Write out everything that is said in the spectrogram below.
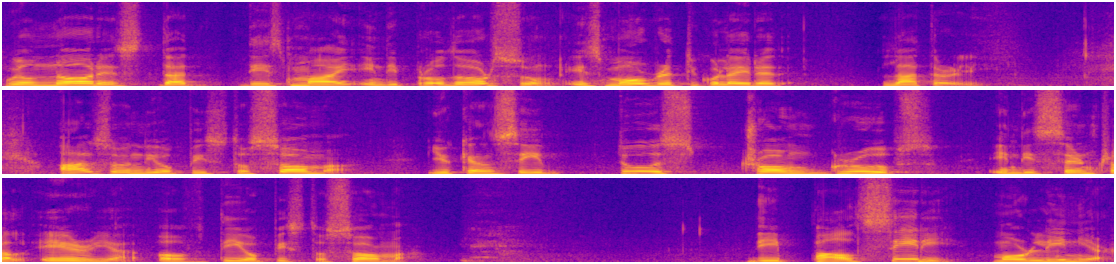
we'll notice that this mite in the prodorsum is more reticulated laterally. Also in the opisthosoma, you can see two strong groups in the central area of the opisthosoma. The pulse city, more linear.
